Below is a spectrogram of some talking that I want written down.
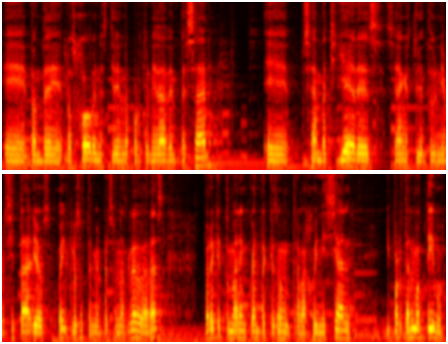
eh, donde los jóvenes tienen la oportunidad de empezar eh, sean bachilleres, sean estudiantes universitarios o incluso también personas graduadas, pero hay que tomar en cuenta que es un trabajo inicial y por tal motivo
